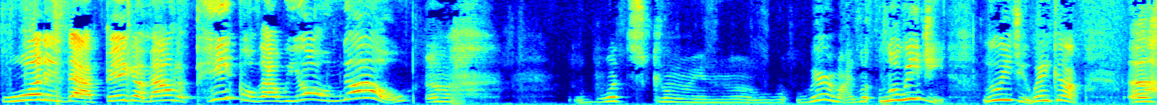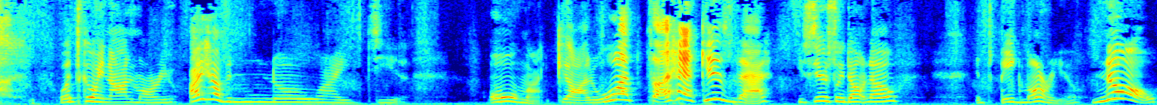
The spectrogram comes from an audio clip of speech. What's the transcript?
What is that big amount of people that we all know? Ugh. What's going on? Where am I? Lu- Luigi! Luigi, wake up! Ugh. What's going on, Mario? I have no idea. Oh my god, what the heck is that? You seriously don't know? It's Big Mario. No!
